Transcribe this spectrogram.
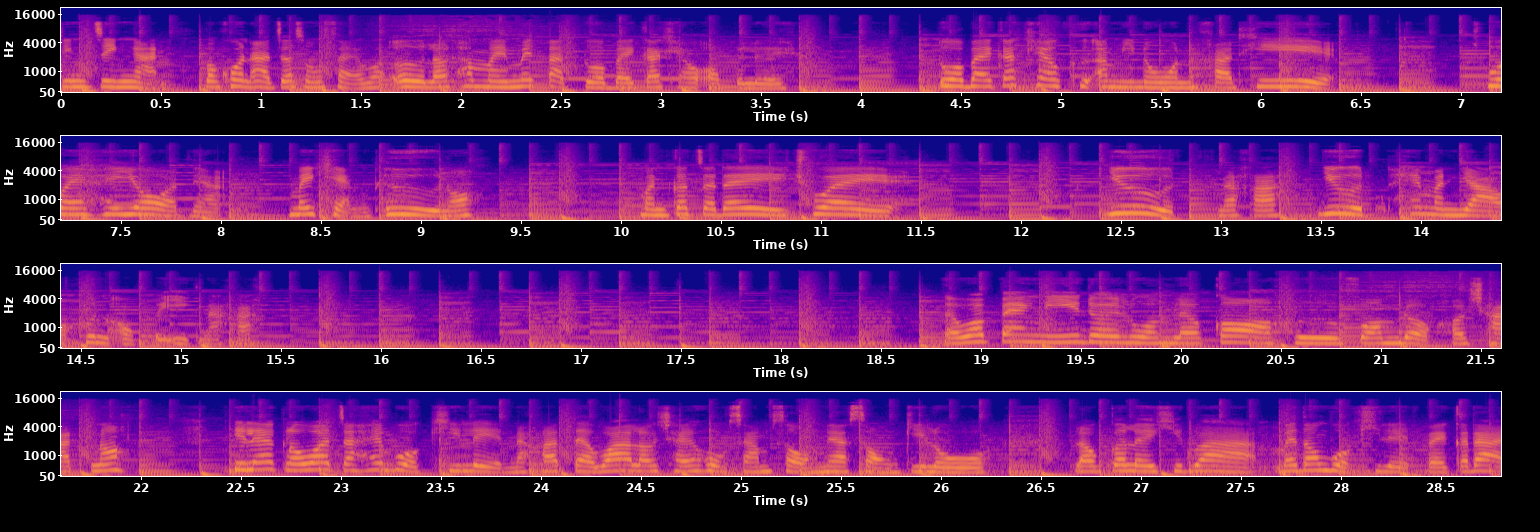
จริงๆอะบางคนอาจจะสงสัยว่าเออแล้วทำไมไม่ตัดตัวใบกะแคลออกไปเลย ตัวใบกะแคลคืออะมิโนนะคะที่ช่วยให้ยอดเนี่ยไม่แข็งทื่อเนาะมันก็จะได้ช่วย ยืดนะคะ ยืดให้มันยาวขึ้นออกไปอีกนะคะ แต่ว่าแป้งนี้โดยรวมแล้วก็คือฟอร์มดอกเขาชัดเนาะที่แรกเราว่าจะให้บวกคีเลตนะคะ แต่ว่าเราใช้ 632 เนี่ย 2 กิโล เราก็เลยคิดว่าไม่ต้องบวกคีเลตไปก็ได้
